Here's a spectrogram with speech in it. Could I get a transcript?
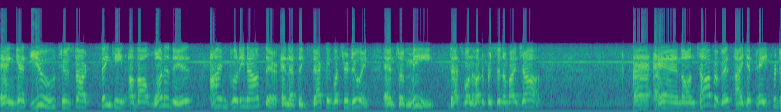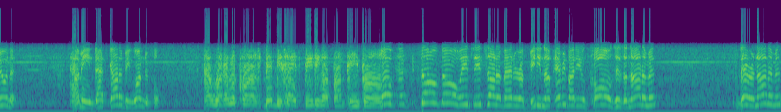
and get you to start thinking about what it is I'm putting out there. And that's exactly what you're doing. And to me, that's 100% of my job. Uh, And on top of it, I get paid for doing it. I mean, that's got to be wonderful. At whatever cost, besides beating up on people. Well, no, no, it's it's not a matter of beating up. Everybody who calls is anonymous. They're anonymous.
